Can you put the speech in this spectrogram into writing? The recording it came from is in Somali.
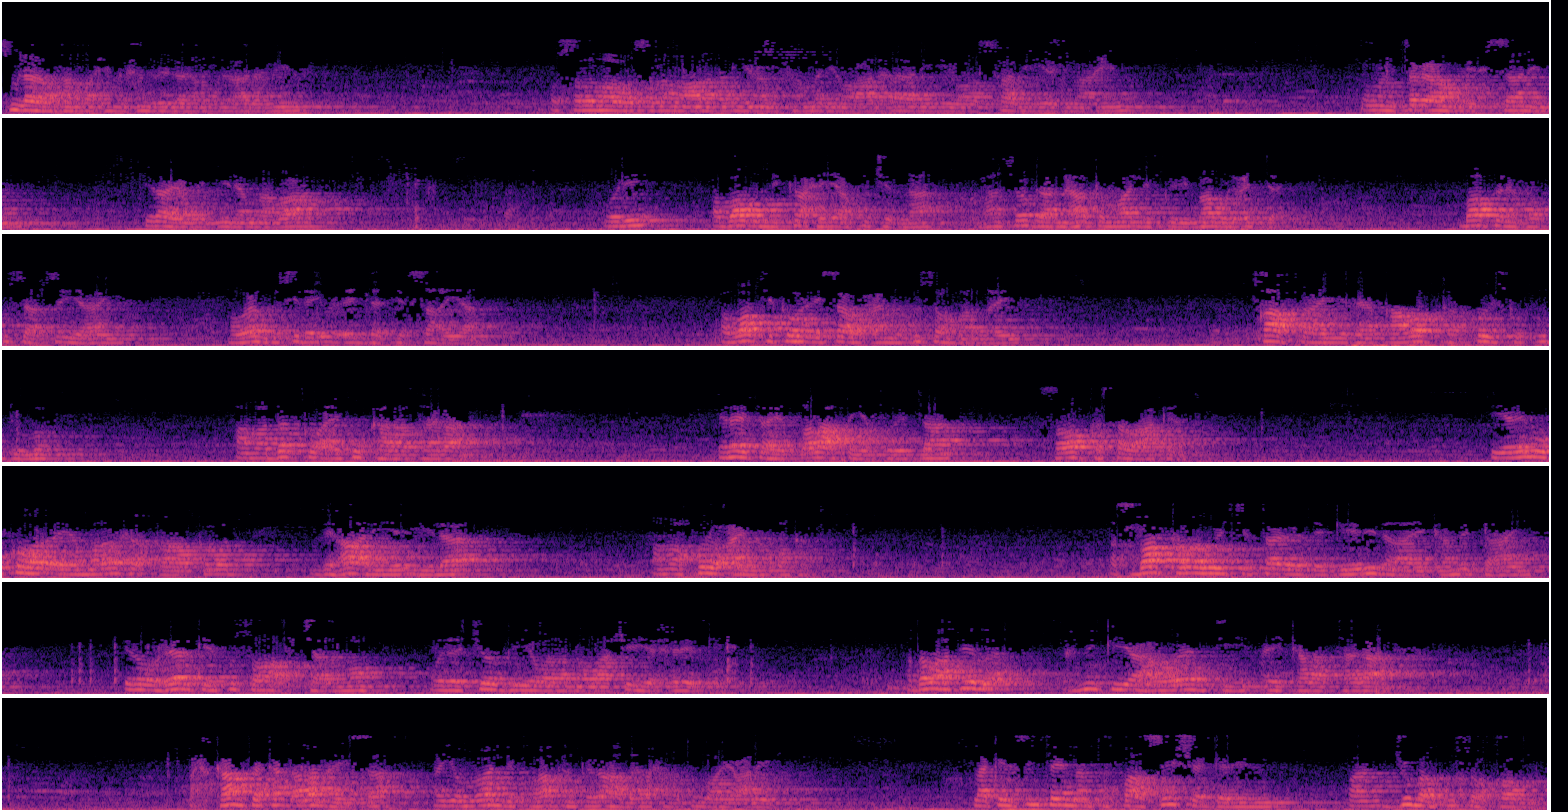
bismi illahi raxmaan raxiim alxamdu lilahi rabb اlcaalamiin wsala allahu wasalaamu calaa nabiyina muxamadi wacala aalihi waasxaabihi ajmaciin waman tabicahum biixsaani ilaa ywm ddiin ama bacd weli abaabu nikaaxi aan ku jirnaa waxaan soo gaarnay halka mualifku yihi baabu lcidda baabkani wuxuu ku saabsan yahay haweenku siday u cidda tirsanayaan abaabtii ka horeysaa waxaynu ku soo marnay qaabka ay qaababka qoysku ku dumo ama dadku ay ku kala tagaan. Inay tahay alaaq iyo furitaan sabab kastaba ha keento iyo inuu ka horeeyo mararka qaarkood dihaar iyo ilaa ama khuluc ay noqon karto. Asbaab kala way jirtaayoo dee geeridana ay ka mid tahay inuu reerkii ku soo afjarmo wada iyo wada noolaasho iyo xiriirkii haddaba haddii ninkii iyo haweentii ay kala tagaan axkaamta ka dhalanaysa ayuu mualifku halkan kaga hadlay raxmat ullaahi calayh laakiin sintaynan tafaasiisha gelin aan jumal ku soo qoobno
